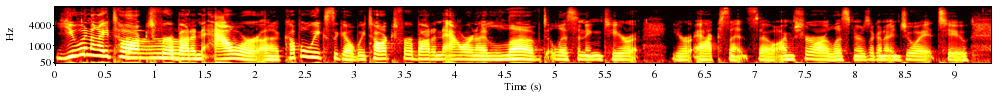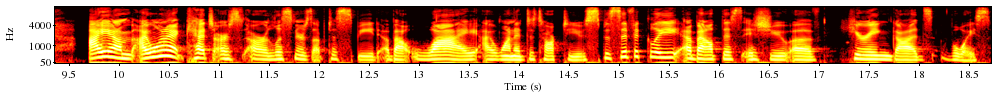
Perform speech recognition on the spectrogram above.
You and I talked uh, for about an hour uh, a couple weeks ago. We talked for about an hour, and I loved listening to your your accent. So I'm sure our listeners are going to enjoy it too. I am. Um, I want to catch our our listeners up to speed about why I wanted to talk to you specifically about this issue of hearing God's voice,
